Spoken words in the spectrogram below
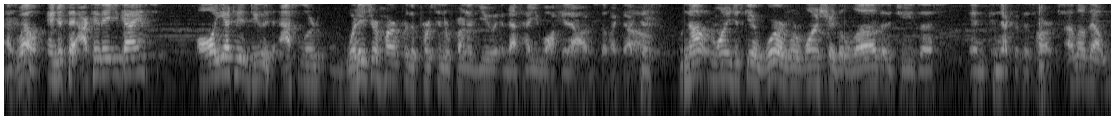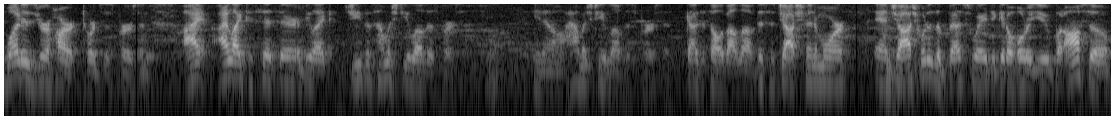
as well. And just to activate you guys, all you have to do is ask the Lord, what is your heart for the person in front of you? And that's how you walk it out and stuff like that. Because we're not wanting to just get a word, we're wanting to share the love of Jesus and connect with his heart. I love that. What is your heart towards this person? I, I like to sit there and be like, Jesus, how much do you love this person? You know, how much do you love this person? Guys, it's all about love. This is Josh Fenimore. And Josh, what is the best way to get a hold of you? But also,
